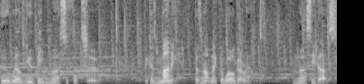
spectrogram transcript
who will you be merciful to? Because money does not make the world go round mercy does.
